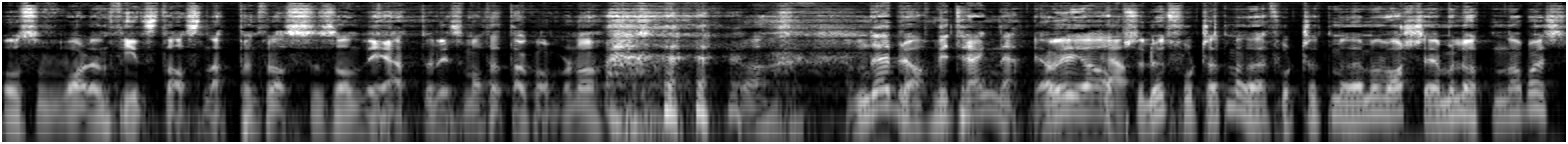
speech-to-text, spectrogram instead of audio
og så var det en Finstad-snappen fra oss, så han vet jo liksom at dette kommer nå. Ja, Ja, men det er bra. Vi trenger det. ja, vi- ja absolutt. Fortsett med det. Fortsett med det. Men hva skjer med Løten da, boys?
